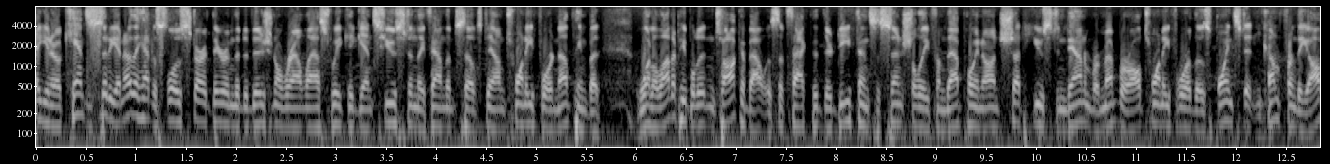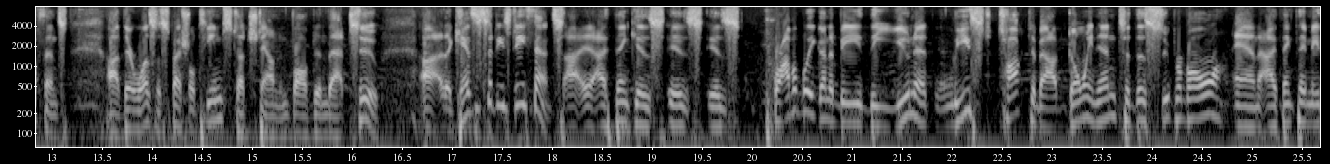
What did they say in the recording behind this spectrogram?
you know Kansas City, I know they had a slow start there in the divisional round last week against Houston. They found themselves down 24 nothing. But what a lot of people didn't talk about was the fact that their defense essentially from that point on shut Houston down. And remember, all 24 of those points didn't come from the offense. Uh, there was a special teams touchdown involved in that too. Uh, the Kansas City's defense, I, I think, is is is probably going to be the unit least talked about going into this Super Bowl, and I think they may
